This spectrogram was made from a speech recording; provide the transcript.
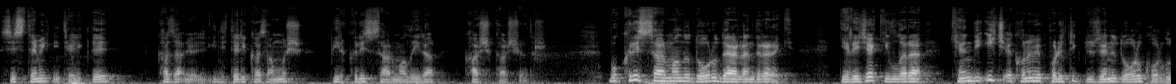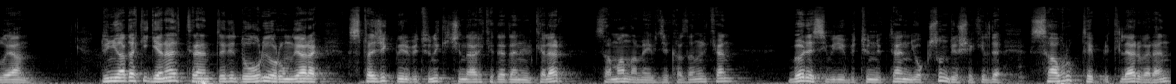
sistemik nitelikli kaza- nitelik kazanmış bir kriz sarmalıyla karşı karşıyadır. Bu kriz sarmalını doğru değerlendirerek gelecek yıllara kendi iç ekonomi politik düzeni doğru kurgulayan, dünyadaki genel trendleri doğru yorumlayarak stratejik bir bütünlük içinde hareket eden ülkeler zamanla mevzi kazanırken böylesi bir bütünlükten yoksun bir şekilde savruk tepkiler veren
